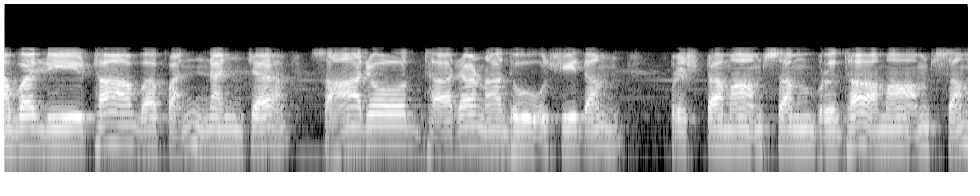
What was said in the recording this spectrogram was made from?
अवलीठावपन्नञ्च सारोद्धरणदूषितं पृष्ठमांसं वृथा मांसं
